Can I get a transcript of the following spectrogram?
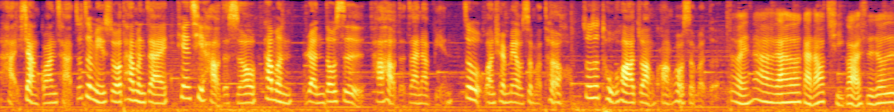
海象观察，就证明说他们在天气好的时候，他们人都是好好的在那边，就完全没有什么特，就是突发状况或什么的。对，那然而感到奇怪的是，就是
